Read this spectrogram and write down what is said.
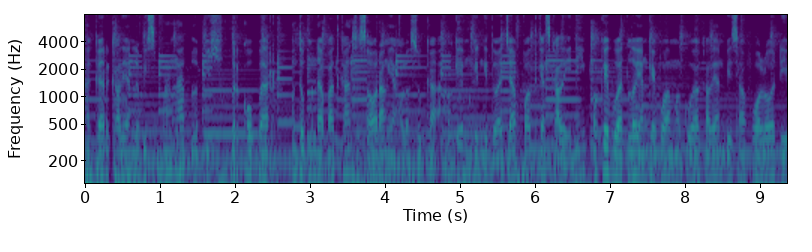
agar kalian lebih semangat lebih berkobar untuk mendapatkan seseorang yang lo suka. Oke mungkin gitu aja podcast kali ini. Oke buat lo yang kepo sama gue kalian bisa follow di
